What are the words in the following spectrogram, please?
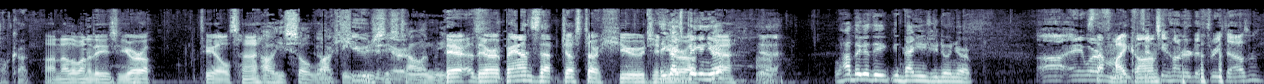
Okay. Another one of these Europe deals, huh? Oh, he's so lucky. He huge was in just Europe. telling me. There, there are bands that just are huge in You guys Europe. big in Europe? Yeah. Yeah. How big are the venues you do in Europe? Uh, anywhere from mic fifteen hundred to three thousand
